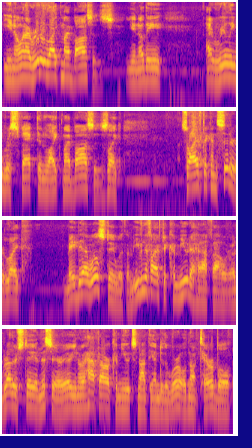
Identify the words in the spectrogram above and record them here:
You know, and I really like my bosses. You know, they, I really respect and like my bosses. Like, so I have to consider, like, maybe I will stay with them. Even if I have to commute a half hour, I'd rather stay in this area. You know, a half hour commute's not the end of the world, not terrible.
